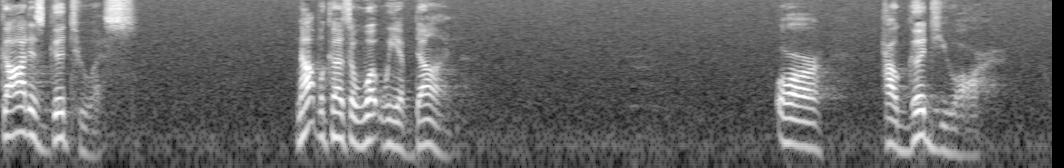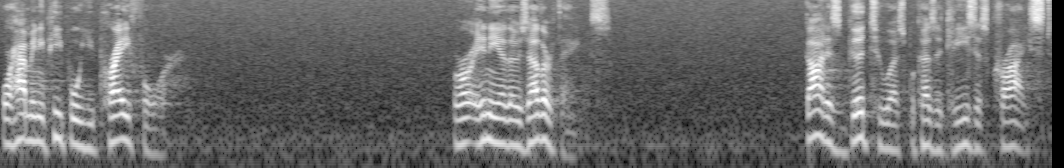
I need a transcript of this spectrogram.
God is good to us, not because of what we have done, or how good you are or how many people you pray for or any of those other things. God is good to us because of Jesus Christ.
